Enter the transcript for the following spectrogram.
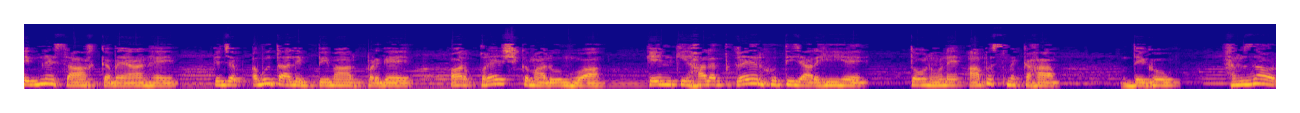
ابن ساخ کا بیان ہے کہ جب ابو طالب بیمار پڑ گئے اور قریش کو معلوم ہوا کہ ان کی حالت غیر ہوتی جا رہی ہے، تو انہوں نے آپس میں کہا، دیکھو، حمزہ اور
